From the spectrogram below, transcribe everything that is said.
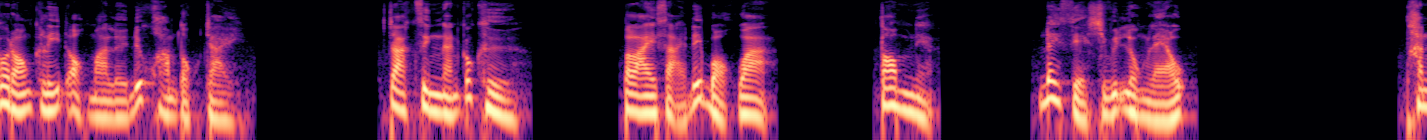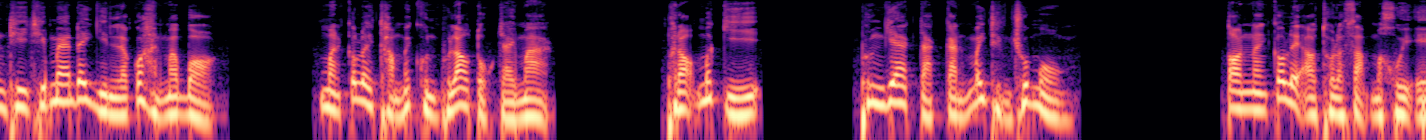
ก็ร้องกรีดออกมาเลยด้วยความตกใจ จากสิ่งนั้นก็คือ ปลายสายได้บอกว่า ต้อมเนี่ย ได้เสียชีวิตลงแล้ว ทันทีที่แม่ได้ยินแล้วก็หันมาบอก มันก็เลยทำให้คุณผู้เล่าตกใจมาก เพราะเมื่อกี้ เพิ่งแยกจากกันไม่ถึงชั่วโมง ตอนนั้นก็เลยเอาโทรศัพท์มาคุยเอ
